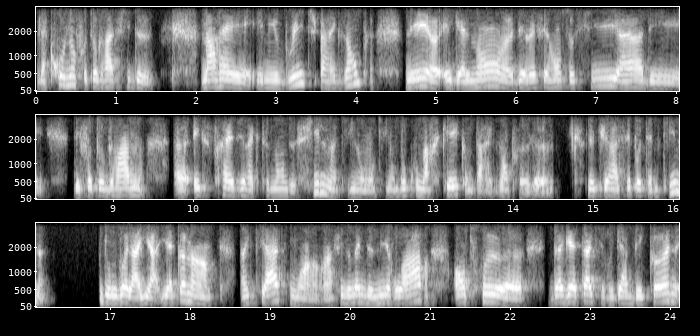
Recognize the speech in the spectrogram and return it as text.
de la chronophotographie de Marais et, Newbridge par exemple, mais également des références aussi à des des photogrammes extraits directement de films qui l'ont qui l'ont beaucoup marqué, comme par exemple le le cuirassé Potemkin. Donc voilà, il y a, comme un, chiasme ou un, phénomène de miroir entre euh, D'Agata qui regarde Bacon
